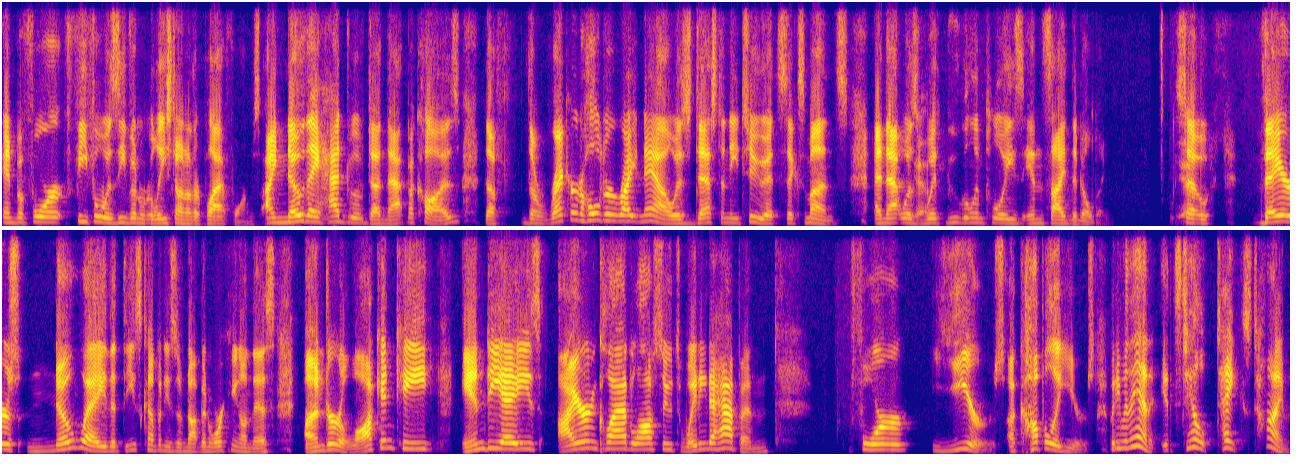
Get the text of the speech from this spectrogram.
and before FIFA was even released on other platforms. I know they had to have done that because the the record holder right now is Destiny 2 at 6 months and that was Yeah. with Google employees inside the building. Yeah. So there's no way that these companies have not been working on this under lock and key, NDAs, ironclad lawsuits waiting to happen for years, a couple of years. But even then, it still takes time.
